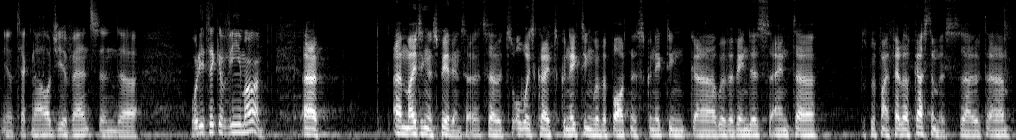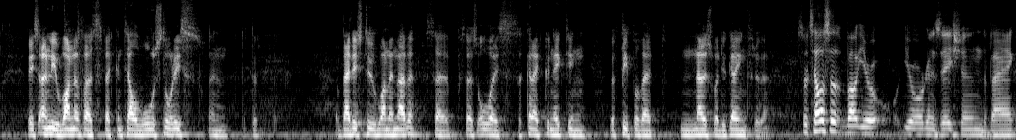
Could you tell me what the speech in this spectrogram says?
you know, technology events, and uh, what do you think of VeeamON? Uh, amazing experience. Uh, so it's always great connecting with the partners, connecting uh, with the vendors, and uh, with my fellow customers. So there's only one of us that can tell war stories, and that is to one another. So, so it's always great connecting with people that knows what you're going through. So tell us about your your organization, the bank,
